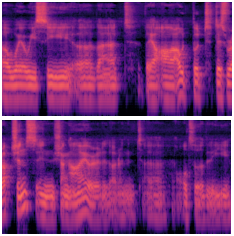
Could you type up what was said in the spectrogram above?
uh, where we see uh, that there are output disruptions in Shanghai or, or and, uh, also the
